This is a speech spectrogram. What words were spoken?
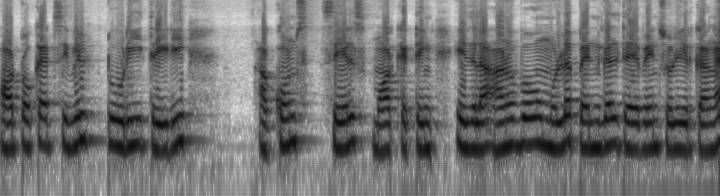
AutoCAD civil two D three D accounts sales marketing இதில் அனுபவம் உள்ள பெண்கள் தேவைன்னு சொல்லியிருக்காங்க.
